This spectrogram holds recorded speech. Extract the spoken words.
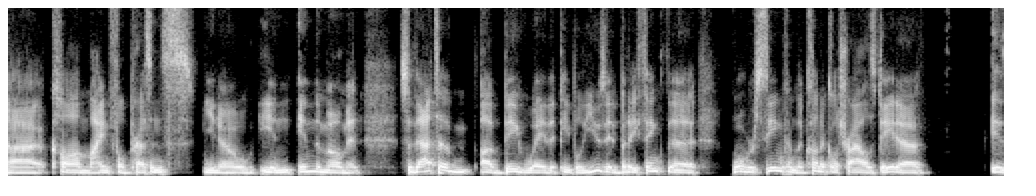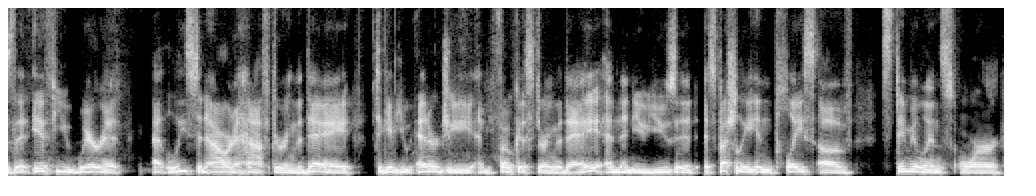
uh, calm mindful presence you know in in the moment. So that's a, a big way that people use it. But i think the what we're seeing from the clinical trials data is that if you wear it at least an hour and a half during the day to give you energy and focus during the day and then you use it especially in place of stimulants or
